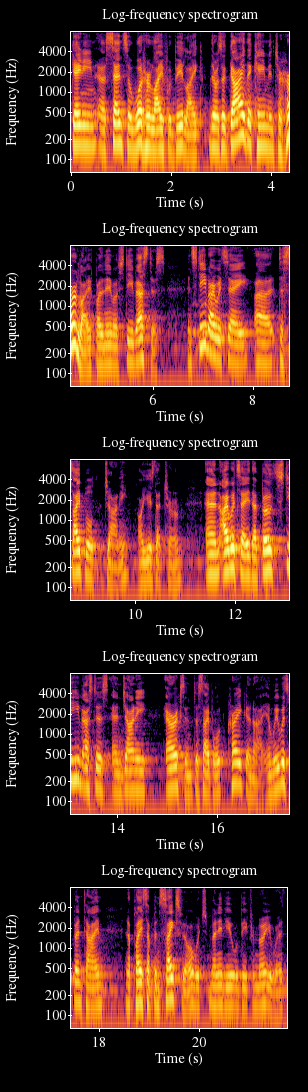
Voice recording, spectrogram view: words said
gaining a sense of what her life would be like, there was a guy that came into her life by the name of Steve Estes. And Steve, I would say, uh, discipled Joni. I'll use that term. And I would say that both Steve Estes and Joni Eareckson discipled Craig and I. And we would spend time in a place up in Sykesville, which many of you would be familiar with,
